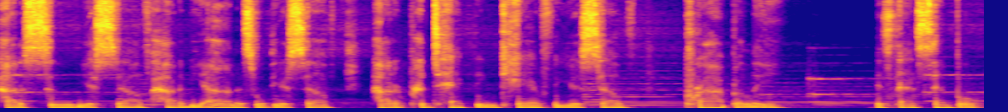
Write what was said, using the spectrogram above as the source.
how to soothe yourself, how to be honest with yourself, how to protect and care for yourself properly. It's that simple.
